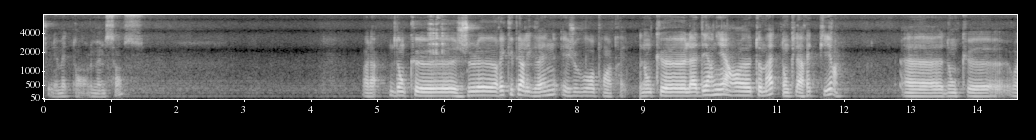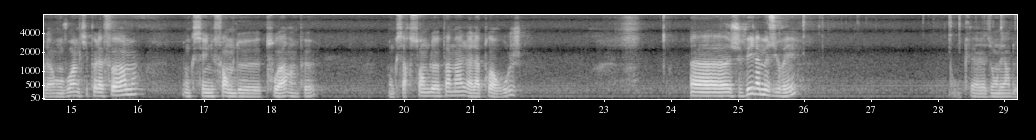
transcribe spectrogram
Je vais les mettre dans le même sens. Voilà, donc euh, je récupère les graines et je vous reprends après. Donc euh, la dernière euh, tomate, donc la Red Pear, donc voilà, on voit un petit peu la forme. Donc c'est une forme de poire un peu. Donc ça ressemble pas mal à la poire rouge. Euh, je vais la mesurer. Donc elles ont l'air de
